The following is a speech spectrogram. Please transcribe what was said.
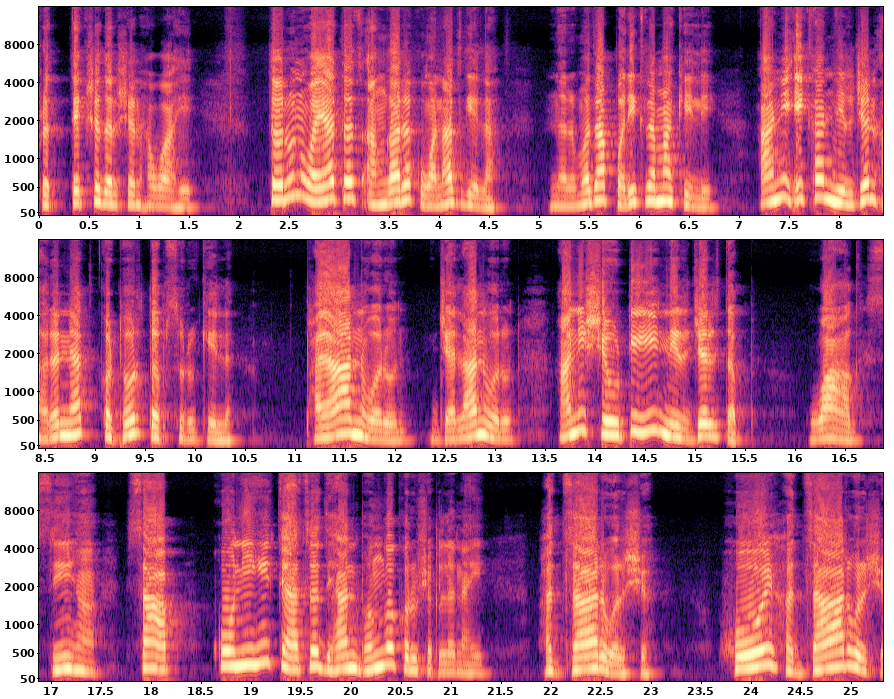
प्रत्यक्ष दर्शन हवं आहे. तरुण वयातच अंगारक वनात गेला. नर्मदा परिक्रमा केली आणि एका निर्जन अरण्यात कठोर तप सुरू केलं. फळांवरून जलांवरून आणि शेवटी निर्जल तप. वाघ सिंह साप कोणीही त्याचं ध्यान भंग करू शकलं नाही. हजार वर्ष. होय हजार वर्ष.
